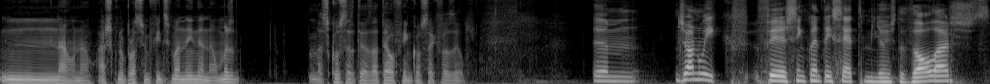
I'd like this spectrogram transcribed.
Hum, Não, não. Acho que no próximo fim de semana ainda não. Mas, mas com certeza até ao fim consegue fazê-los. hum, John Wick fez 57 milhões de dólares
